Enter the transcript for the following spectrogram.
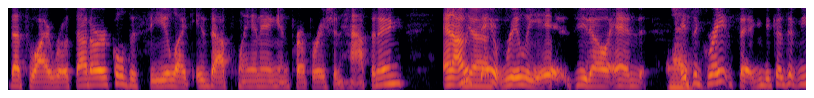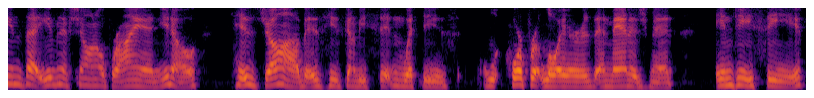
that's why i wrote that article to see like is that planning and preparation happening? And i would say it really is you know and Wow. it's a great thing because it means that even if sean o'brien you know his job is he's going to be sitting with these l- corporate lawyers and management in dc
